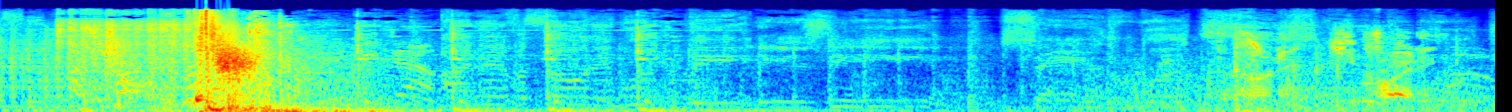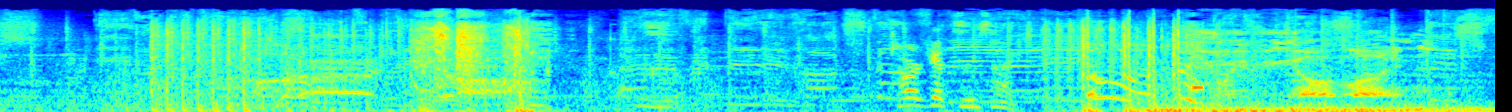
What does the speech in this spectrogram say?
Targets in sight. Online.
